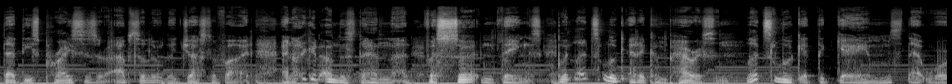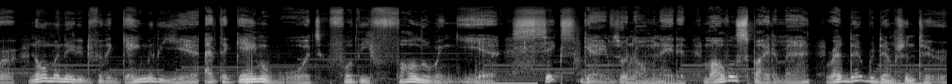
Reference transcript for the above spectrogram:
that these prices are absolutely justified. And I can understand that for certain things, but let's look at a comparison. Let's look at the games that were nominated for the Game of the Year at the Game Awards for the following year. Six games were nominated Marvel Spider Man, Red Dead Redemption 2,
